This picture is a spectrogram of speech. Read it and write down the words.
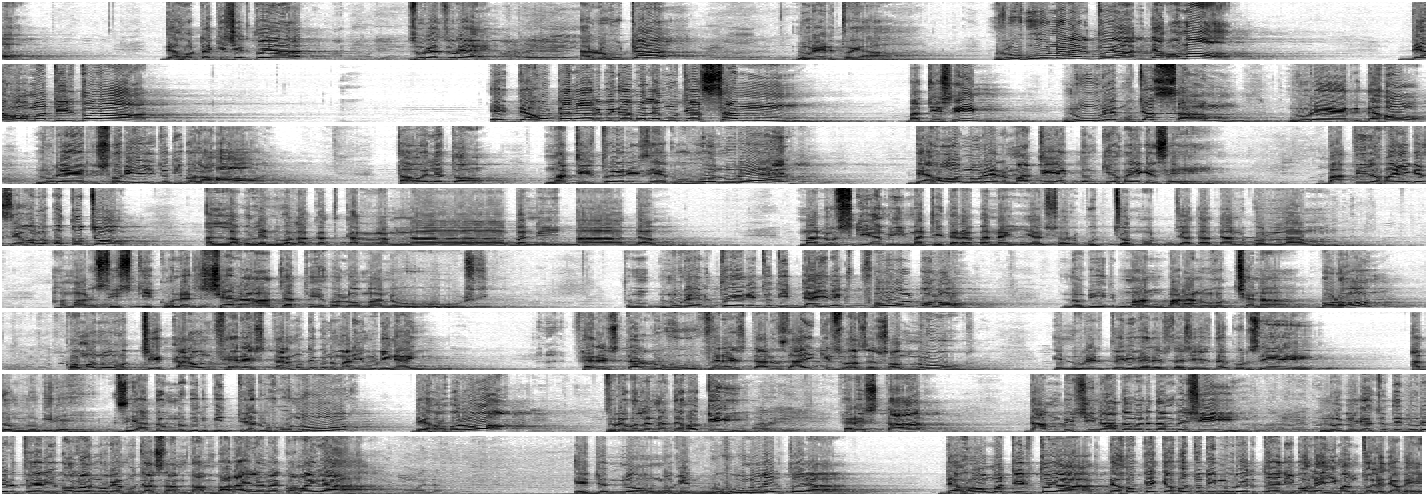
দেহটা কিসের তৈয়ার? জুড়ে জুড়ে। আর রুহুটা নূরের তৈয়ার। রুহু নূরের তৈয়ার, দেহ না। দেহ মাটির তৈয়ার। এই দেহটার আরবিরা বলে মুজাসসাম। বা জিসিম নূরে মুজাসসাম, নূরের দেহ, নূরের শরীর যদি বলা হয়, তাহলে তো মাটির তৈরি যে রুহ নূরের, দেহ নূরের মাটি একদম কি হয়ে গেছে? বাতিল হয়ে গেছে। অথচ আল্লাহ বলেন ওয়ালাকাত কাররামনা বনি আদম। মানুষকে আমি মাটি দ্বারা বানাইয়া সর্বোচ্চ মর্যাদা দান করলাম। আমার সৃষ্টিকুলের সেরা জাতি হলো মানুষ। তো নূরের তৈরি যদি ডাইরেক্ট ফল বলো, নবীর মান বাড়ানো হচ্ছে না, বরং কমানো হচ্ছে, কারণ ফেরেস তার মধ্যে কোনো মাড়ি মুড়ি নাই। ফেরেস্তার রুহু ফেরেস্তার যাই কিছু আছে, সব নূর। এই নূরের তৈরি ফেরেস্তা সেজদা করছে আদম নবীরে। যে আদম নবীর ভিতরে রুহু নূর, দেহ হলো, জোরে বলেন না, দেহ কি? ফেরেস্তার দাম বেশি না আদমের দাম বেশি? নবীরে যদি নূরের তৈরি বলো, নূরে মুজাসাম, দাম বাড়াইলা না কমাইলা? এই জন্য নবীর রুহু নূরের তৈয়া দেহ মাটির তৈয়ার, দেহকে কেহ যদি নূরের তৈরি বলে ইমান চলে যাবে।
